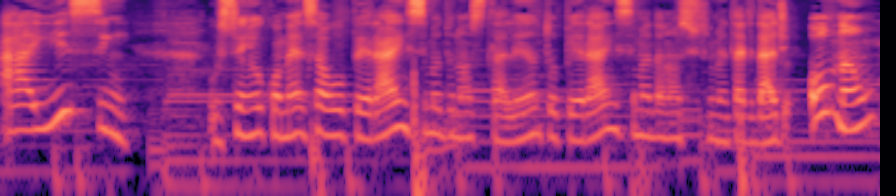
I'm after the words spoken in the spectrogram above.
aí sim o Senhor começa a operar em cima do nosso talento, operar em cima da nossa instrumentalidade, ou não,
